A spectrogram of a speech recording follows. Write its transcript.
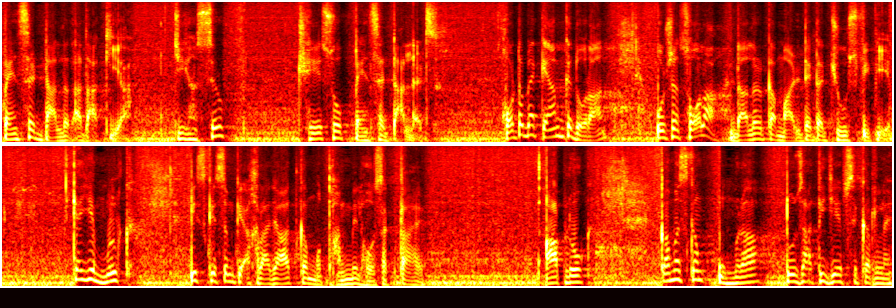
پینسٹھ ڈالر ادا کیا۔ جی ہاں صرف چھ سو پینسٹھ ڈالرز۔ ہوٹل میں کیمپ کے دوران اس نے سولہ ڈالر کا مالٹے کا جوس بھی پیے۔ کیا یہ ملک اس قسم کے اخراجات کا متحمل ہو سکتا ہے؟ آپ لوگ کم از کم عمرہ تو ذاتی جیب سے کر لیں۔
